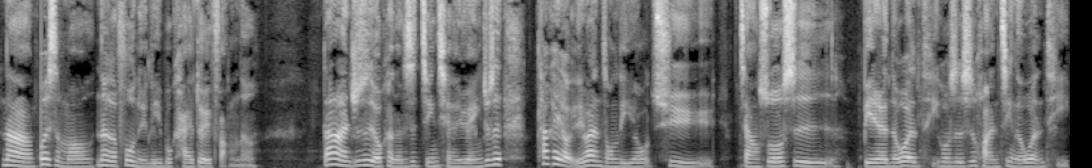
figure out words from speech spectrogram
那为什么那个妇女离不开对方呢？当然，就是有可能是金钱的原因，就是他可以有一万种理由去讲说是别人的问题，或者是环境的问题。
